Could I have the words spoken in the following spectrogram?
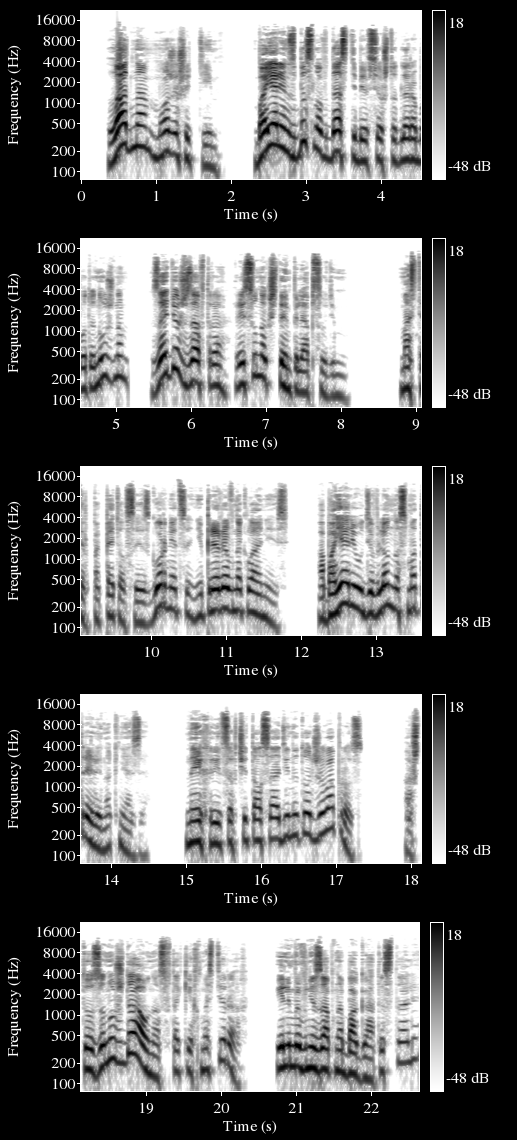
— Ладно, можешь идти. Боярин Сбыслов даст тебе все, что для работы нужно. Зайдешь завтра, рисунок штемпеля обсудим. Мастер попятился из горницы, непрерывно кланяясь, а бояре удивленно смотрели на князя. На их лицах читался один и тот же вопрос. А что за нужда у нас в таких мастерах? Или мы внезапно богаты стали?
